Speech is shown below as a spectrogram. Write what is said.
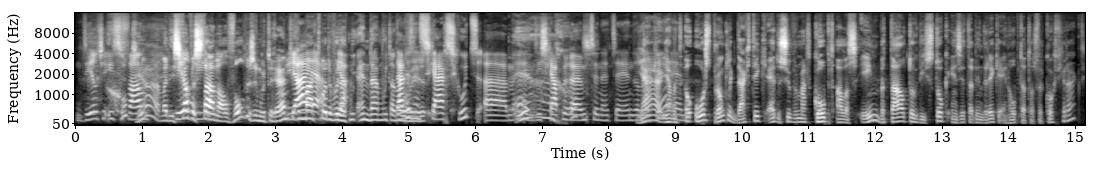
deeltje is God, van... ja, maar die schappen die- staan al vol, dus er moet ruimte Ja, gemaakt ja, worden voor ja. dat niet. En daar moet dan Daar is een schaars goed, ehm, hè, Ja, die schappenruimte uiteindelijk. Ja, ja, want en- oorspronkelijk dacht ik, hè, de supermarkt koopt alles in, betaalt toch die stok en zet dat in de rekken en hoopt dat dat verkocht geraakt.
